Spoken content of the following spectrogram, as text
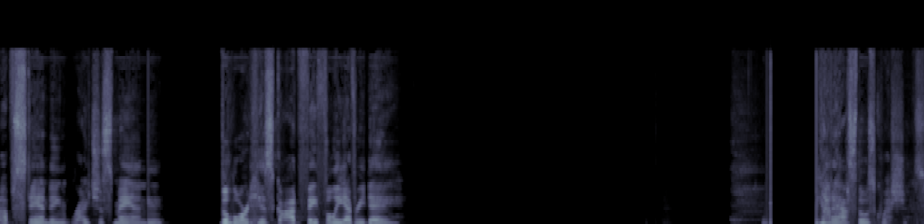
upstanding righteous man the lord his god faithfully every day we got to ask those questions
